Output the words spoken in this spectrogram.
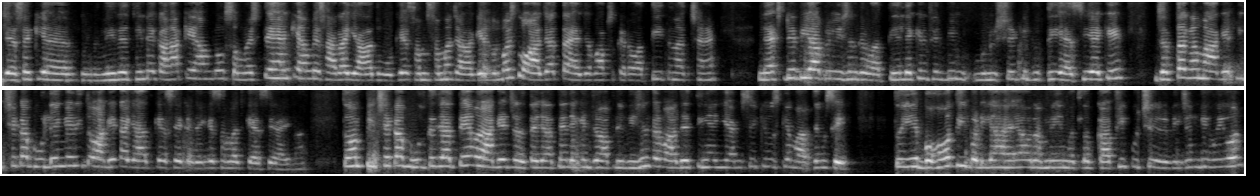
जैसे कि नीरज जी ने कहा कि हम लोग समझते हैं कि हमें सारा याद हो गया, हम समझ आ गया समझ तो आ जाता है जब आप करवाती, इतना अच्छा है। नेक्स्ट डे भी आप रिवीजन करवाती हैं, लेकिन फिर भी मनुष्य की बुद्धि ऐसी है कि जब तक हम आगे पीछे का भूलेंगे नहीं तो आगे का याद कैसे करेंगे, समझ कैसे आएगा? तो हम पीछे का भूलते जाते हैं और आगे चलते जाते हैं, लेकिन जो आप रिविजन करवा देती हैं ये एमसीक्यूज के माध्यम से तो ये बहुत ही बढ़िया है और हमें मतलब काफ़ी कुछ रिविजन भी हुई और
